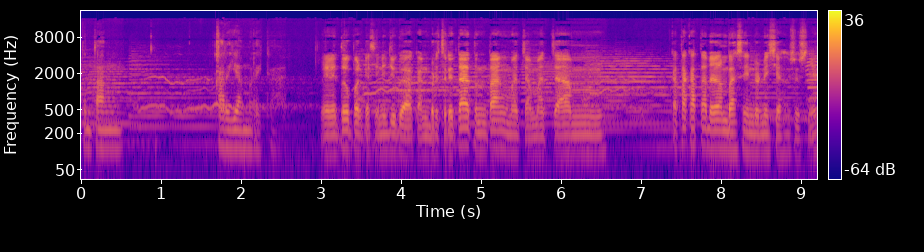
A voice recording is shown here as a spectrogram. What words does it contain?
tentang karya mereka. Dan itu podcast ini juga akan bercerita tentang macam-macam kata-kata dalam bahasa Indonesia khususnya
